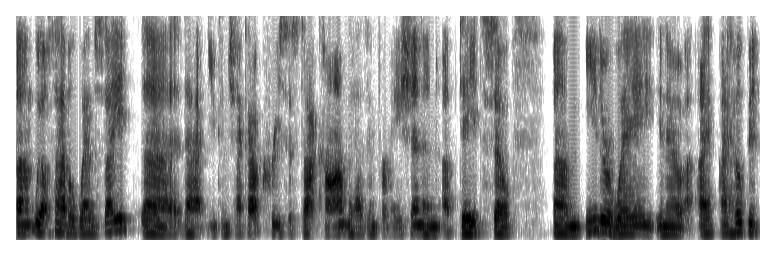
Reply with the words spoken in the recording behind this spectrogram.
Um, we also have a website uh, that you can check out, Kresus.com, that has information and updates. So um, either way, you know, I, I hope it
